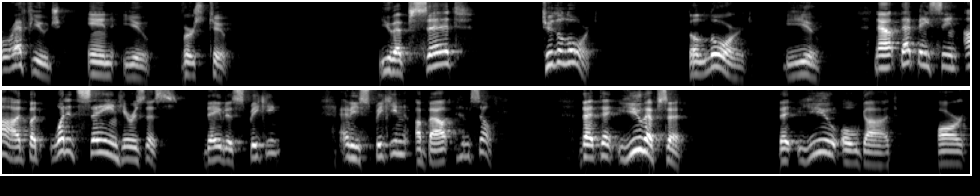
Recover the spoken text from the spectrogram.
refuge in you. Verse 2. You have said to the Lord, the Lord, you. Now, that may seem odd, but what it's saying here is this David is speaking, and he's speaking about himself. That, that you have said, that you, O God, are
